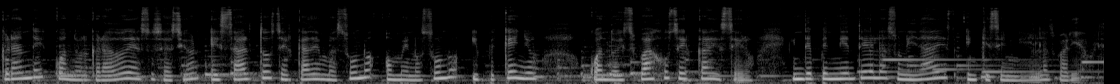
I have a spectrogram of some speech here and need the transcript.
grande cuando el grado de asociación es alto cerca de más 1 o menos 1 y pequeño cuando es bajo cerca de 0, independiente de las unidades en que se miden las variables.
